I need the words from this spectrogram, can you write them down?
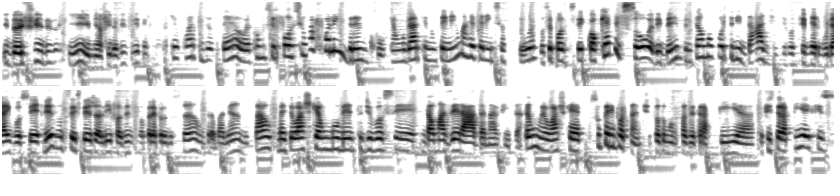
e dois filhos aqui, minha filha visita, enfim. Porque o quarto de hotel é como se fosse uma folha em branco, que é um lugar que não tem nenhuma referência sua. Você pode ser qualquer pessoa ali dentro, então é uma oportunidade de você mergulhar em você, mesmo que você esteja ali fazendo uma pré-produção, trabalhando e tal, mas eu acho que é um momento de você dar uma zerada na vida. Então eu acho que é super importante todo mundo fazer terapia. Eu fiz terapia e fiz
